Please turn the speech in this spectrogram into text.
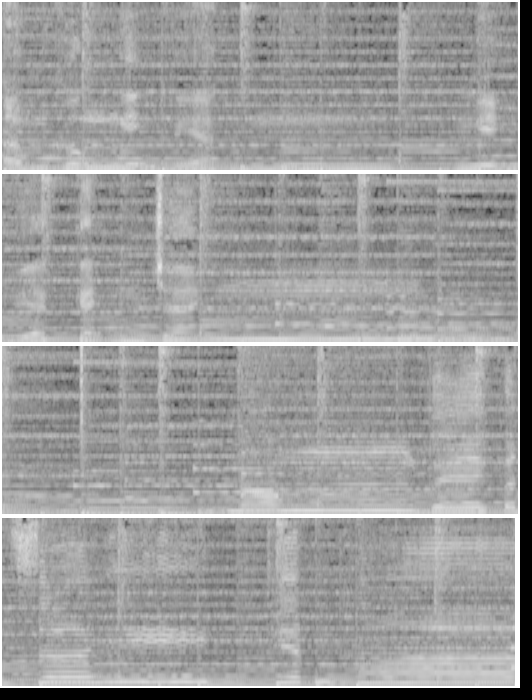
Tâm không nghĩ việc nghĩ việc cạnh tranh. Mong về phật giới thiết tha.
